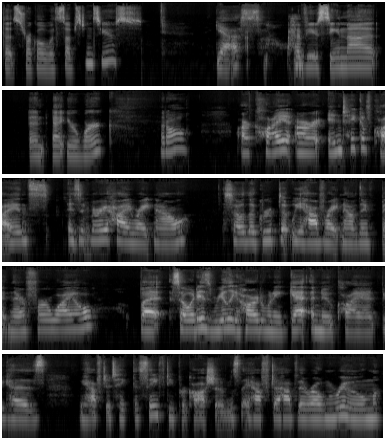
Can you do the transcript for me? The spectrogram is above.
that struggle with substance use. Yes. Have you seen that at, at your work at all? Our client our intake of clients isn't very high right now. So the group that we have right now, they've been there for a while. But so it is really hard when we get a new client because we have to take the safety precautions. They have to have their own room.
